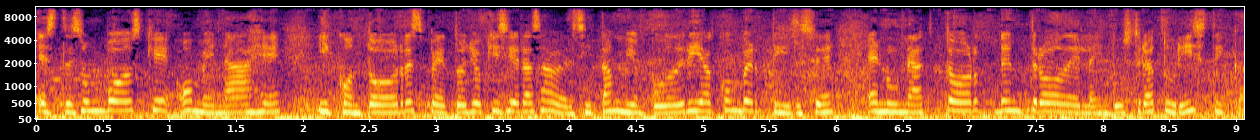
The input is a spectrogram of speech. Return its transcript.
este es un bosque homenaje y con todo respeto yo quisiera saber si también podría convertirse en un actor dentro de la industria turística.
